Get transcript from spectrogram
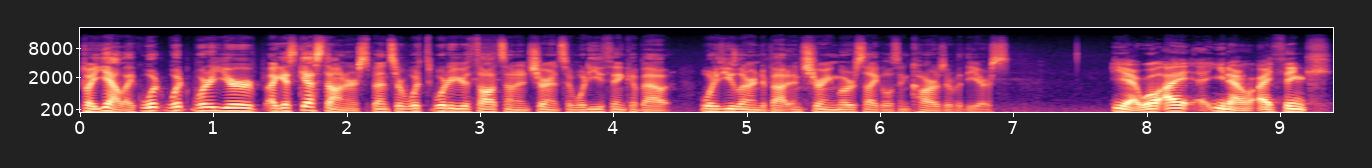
but yeah, like what what what are your I guess guest honors, Spenser? What what are your thoughts on insurance and what do you think about what have you learned about insuring motorcycles and cars over the years? Yeah, well, I you know I think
